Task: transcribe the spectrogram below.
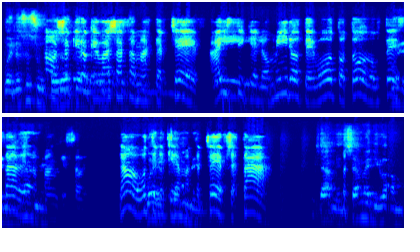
bueno, eso es un No, yo quiero que vayas a Masterchef. Ahí sí que lo miro, te voto, todo. Ustedes Bueno, saben lo fan que soy. No, vos Bueno, tenés que ir a. Masterchef, ya está. Llamen, llamen y vamos.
